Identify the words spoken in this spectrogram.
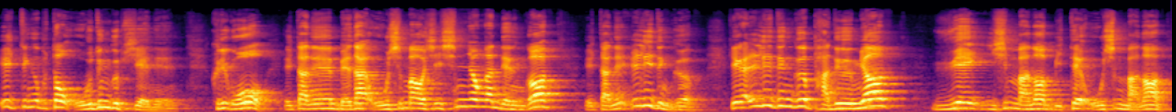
1등급부터 5등급 시에는. 그리고 일단은 매달 50만원씩 10년간 되는 건 일단은 1, 2등급. 그러니까 1, 2등급 받으면 위에 20만원, 밑에 50만원.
